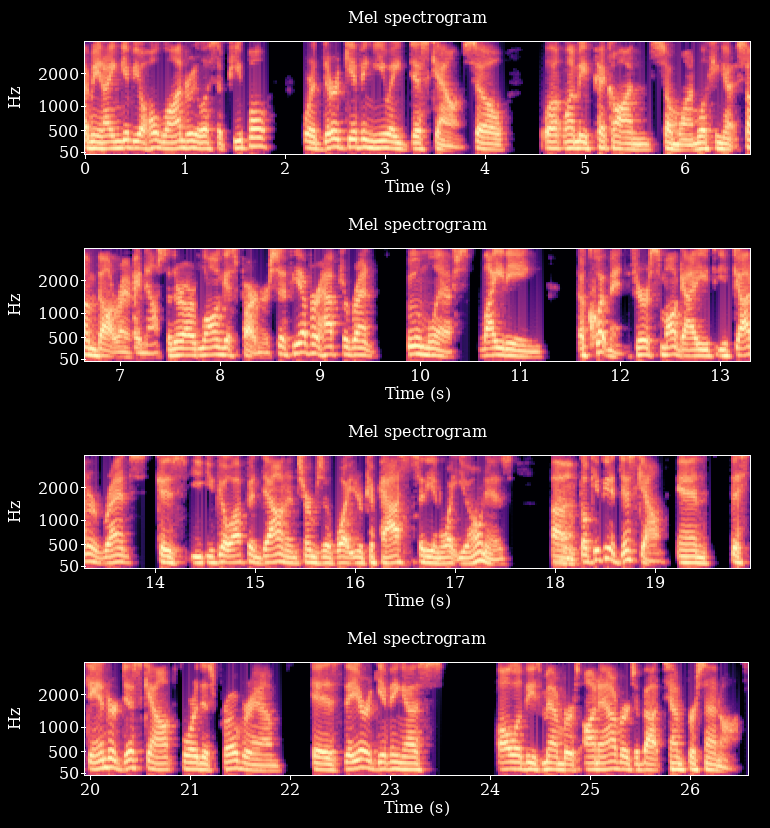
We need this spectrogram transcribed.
I mean, I can give you a whole laundry list of people where they're giving you a discount. So well, let me pick on someone looking at Sunbelt right now. So they're our longest partners. So if you ever have to rent boom lifts, lighting, equipment, if you're a small guy, you, have got to rent because you, you, go up and down in terms of what your capacity and what you own is. Um, mm. They'll give you a discount. And the standard discount for this program is they are giving us all of these members on average about 10% off.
